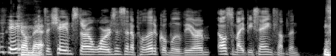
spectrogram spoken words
It's a shame- Come it's a shame star wars isn't a political movie or else it might be saying something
